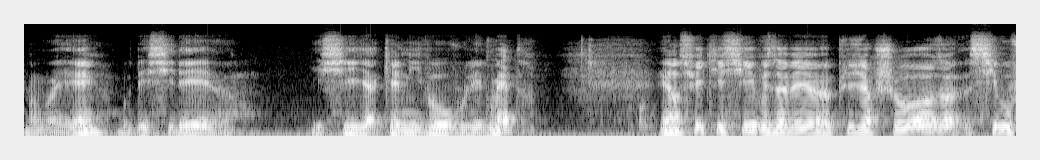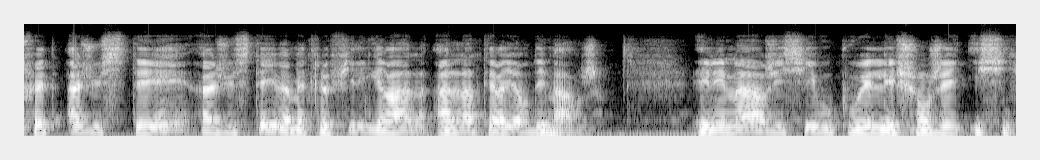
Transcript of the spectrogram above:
Donc, vous voyez, vous décidez euh, ici à quel niveau vous voulez le mettre. Et ensuite, ici, vous avez euh, plusieurs choses. Si vous faites ajuster, ajuster, il va mettre le filigrane à l'intérieur des marges. Et les marges, ici, vous pouvez les changer ici.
